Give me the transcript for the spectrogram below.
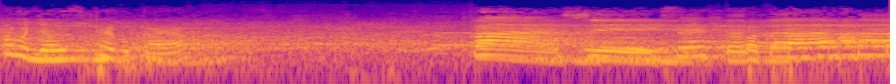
한번 연습해 볼까요? 5, 6, 7, I'm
